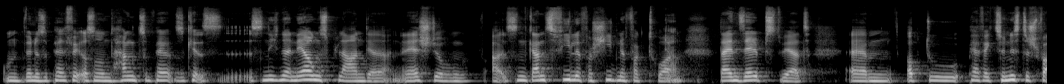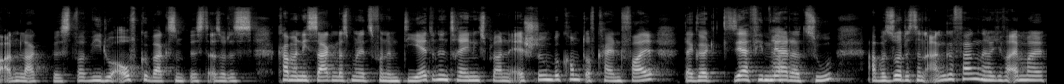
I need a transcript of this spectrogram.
Und wenn du so perfekt aus so einem Hang zum es ist nicht ein Ernährungsplan, der eine Essstörung, es sind ganz viele verschiedene Faktoren. Ja. Dein Selbstwert, ähm, ob du perfektionistisch veranlagt bist, wie du aufgewachsen bist. Also das kann man nicht sagen, dass man jetzt von einem Diät- und einem Trainingsplan eine Essstörung bekommt, auf keinen Fall. Da gehört sehr viel mehr ja. dazu. Aber so hat es dann angefangen. Da habe ich auf einmal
